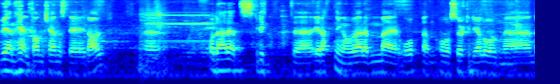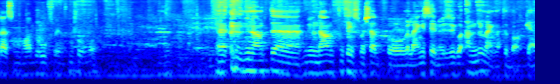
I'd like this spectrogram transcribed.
Vi er en helt annen tjeneste i dag. Og dette er et skritt eh, i retning av å være mer åpen og søke dialog med de som har behov for informasjon. vår. Eh, Du nevnte, du nevnte ting som har skjedd for lenge siden. Hvis vi går enda lenger tilbake,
